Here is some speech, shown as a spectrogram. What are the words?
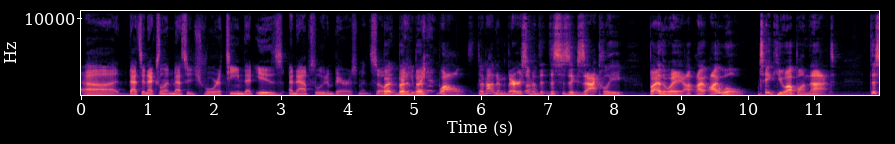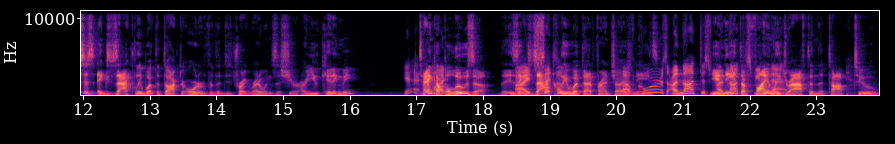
uh, that's an excellent message for a team that is an absolute embarrassment. So, but but anyway. but well, they're not an embarrassment. Well, this is exactly. By the way, I, I will take you up on that. This is exactly what the doctor ordered for the Detroit Red Wings this year. Are you kidding me? Yeah, Tankapalooza no, is exactly say, what that franchise needs. Of course, I'm not. Dis- you I'm need to finally that. draft in the top two,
